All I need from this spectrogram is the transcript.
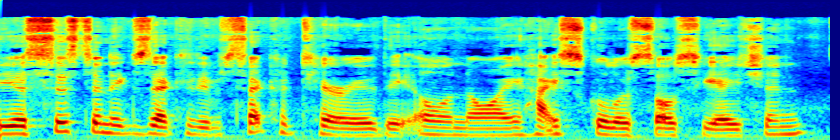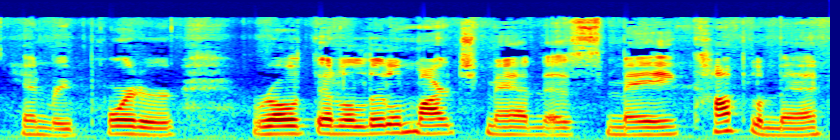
The Assistant Executive Secretary of the Illinois High School Association, Henry Porter, wrote that a little March Madness may complement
